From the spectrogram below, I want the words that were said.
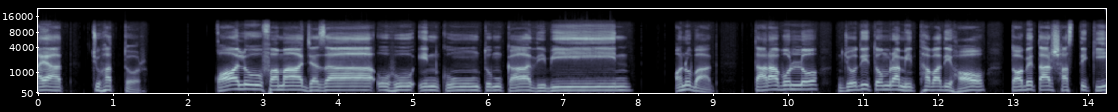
আয়াত চুহাত্তর। কলু ফামা জাজা উহু ইন কুমতুম কাদিবিন অনুবাদ, তারা বলল, যদি তোমরা মিথ্যাবাদী হও, তবে তার শাস্তি কি?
